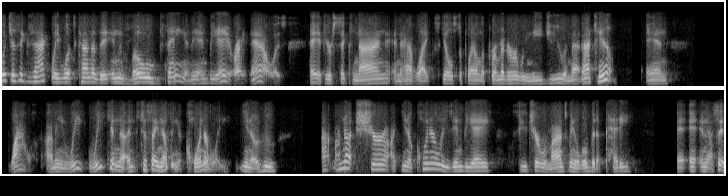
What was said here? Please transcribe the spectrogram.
which is exactly what's kind of the in vogue thing in the NBA right now is hey, if you're six nine and have like skills to play on the perimeter, we need you, and that that's him. And wow, I mean, we we can uh, to say nothing of Quinerly, you know, who I, I'm not sure, you know, Quinerly's NBA future reminds me a little bit of Petty. And, and I say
